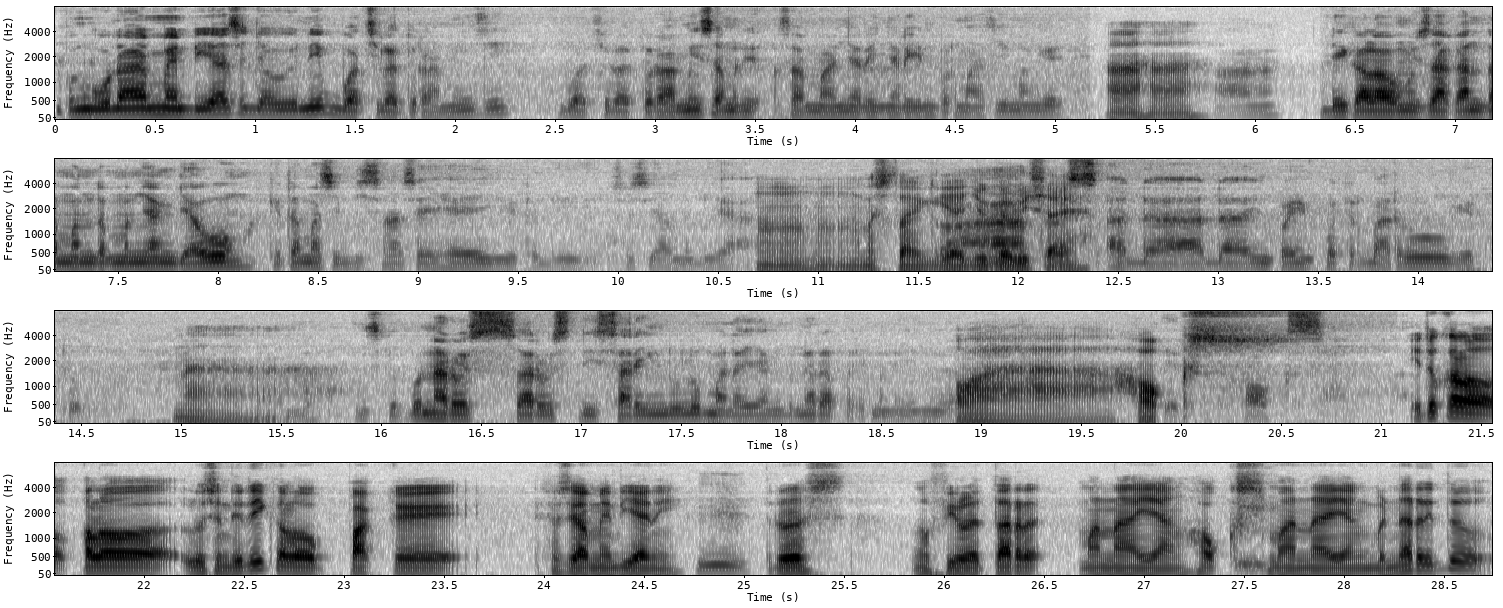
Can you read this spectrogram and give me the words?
Penggunaan media sejauh ini buat silaturahmi sih, buat silaturahmi sama sama nyari-nyari informasi mangge. Aha. Ah. Jadi kalau misalkan teman-teman yang jauh, kita masih bisa say hey gitu di sosial media. Hmm, nostalgia Ah, juga bisa ya. terus ada ada info-info terbaru gitu. Nah, Meskipun harus harus disaring dulu mana yang benar apa yang mana yang enggak. wah, hoax. Hoax. Itu kalau kalau lu sendiri kalau pakai sosial media nih, Hmm. terus ngefilter mana yang hoax, mana yang benar itu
